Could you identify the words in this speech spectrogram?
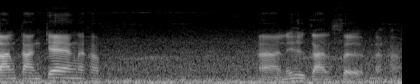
ลานกลางแจ้งนะครับ อ่า นี่คือการเสิร์ฟนะครับ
